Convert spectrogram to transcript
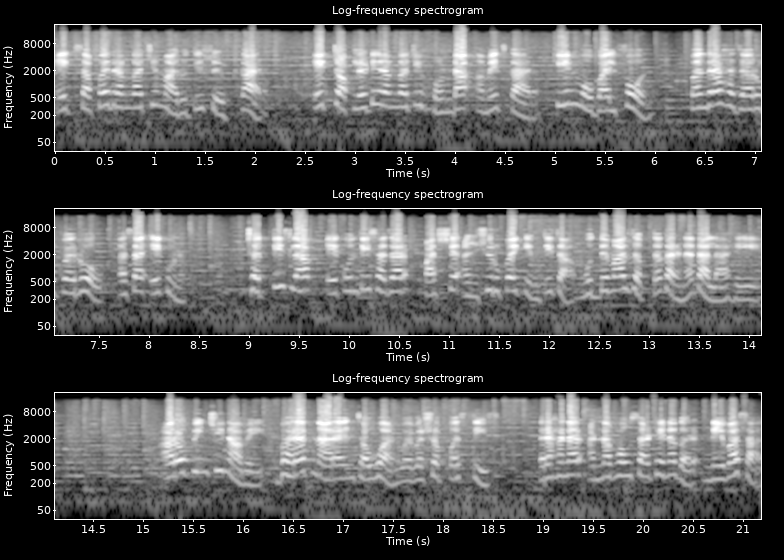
एक सफेद रंगाची मारुती स्विफ्ट कार एक चॉकलेटी रंगाची होंडा अमेज कार तीन मोबाईल फोन पंधरा हजार रुपये रोख असा एकूण छत्तीस लाख एकोणतीस हजार पाचशे ऐंशी रुपये किमतीचा मुद्देमाल जप्त करण्यात आला आहे. आरोपींची नावे भरत नारायण चव्हाण वय वर्ष पस्तीस राहणार अण्णाभाऊ साठे नगर नेवासा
